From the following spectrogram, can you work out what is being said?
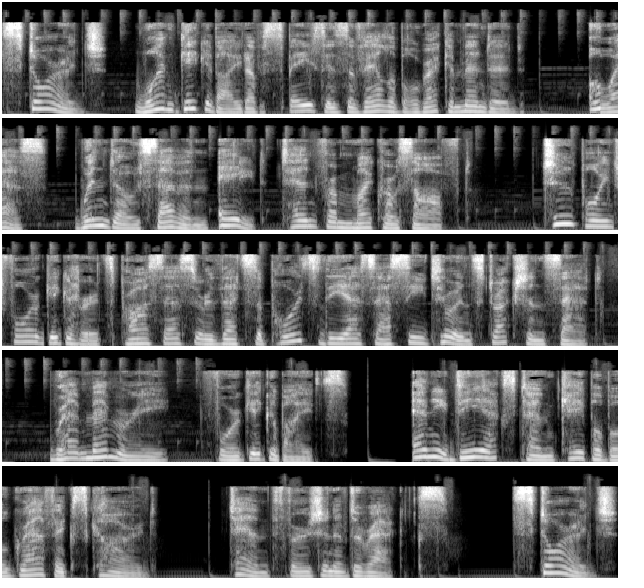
Storage, 1 GB of space is available recommended. OS, Windows 7, 8, 10 from Microsoft. 2.4 GHz processor that supports the SSE2 instruction set. RAM memory, 4 GB. Any DX10 capable graphics card. 10th version of DirectX. Storage,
